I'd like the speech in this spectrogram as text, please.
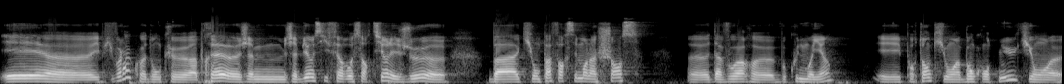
Et, euh, et puis voilà quoi. Donc euh, après, euh, j'aime j'aime bien aussi faire ressortir les jeux bah, qui n'ont pas forcément la chance d'avoir beaucoup de moyens et pourtant qui ont un bon contenu, qui ont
